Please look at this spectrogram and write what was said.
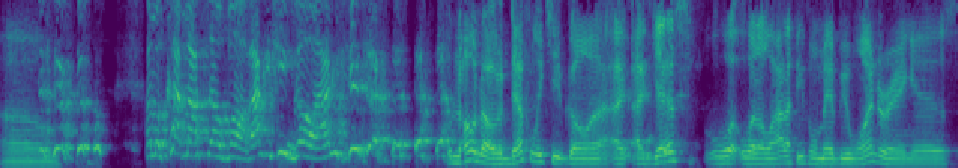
Um, I'm gonna cut myself off. I can keep going. no, no, definitely keep going. I, I guess what what a lot of people may be wondering is,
